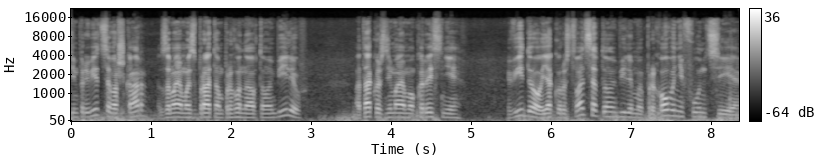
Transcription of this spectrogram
Всім привіт, це Вашкар. Займаємось братом пригону автомобілів, а також знімаємо корисні відео, як користуватися автомобілями, приховані функції.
